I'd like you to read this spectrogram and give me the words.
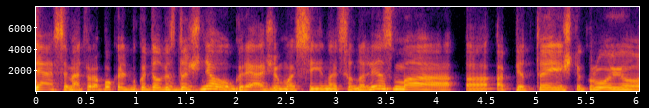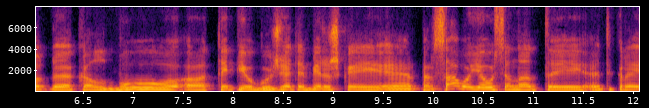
tęsiame atvirą pokalbį kodėl vis dažniau gręžiamasi į nacionalizmą apie tai iš tikrųjų kalbų taip jeigu žiūrėt empiriškai ir per savo jauseną tai tikrai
